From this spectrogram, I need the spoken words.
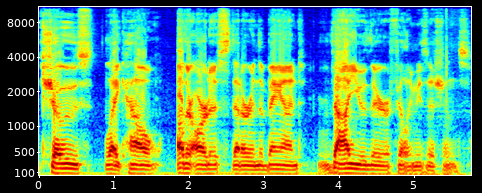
shows like how other artists that are in the band value their fellow musicians.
